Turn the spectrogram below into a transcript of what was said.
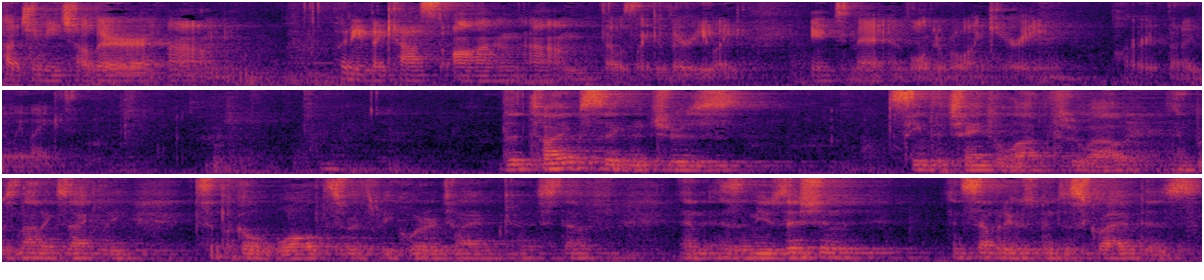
touching each other, um, putting the cast on. Um, that was like a very like intimate and vulnerable and caring part that I really liked. The time signatures seemed to change a lot throughout, and was not exactly typical waltz or three-quarter time kind of stuff. And as a musician and somebody who's been described as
